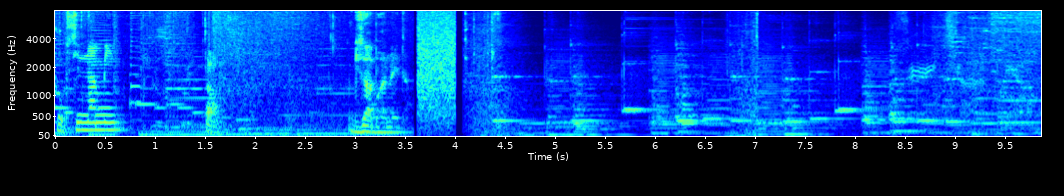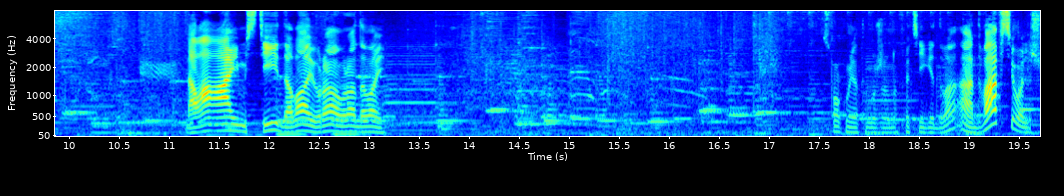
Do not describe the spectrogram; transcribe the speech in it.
çok sinirlenmeyeyim. Tamam. Güzel bahaneydi. Давай, мсти, давай, ура, ура, давай. Сколько у меня там уже на фатиге? Два? А, два всего лишь?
